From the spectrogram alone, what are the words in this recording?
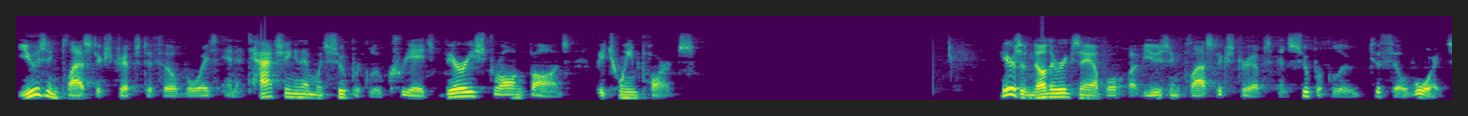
Using plastic strips to fill voids and attaching them with superglue creates very strong bonds between parts. Here's another example of using plastic strips and superglue to fill voids.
